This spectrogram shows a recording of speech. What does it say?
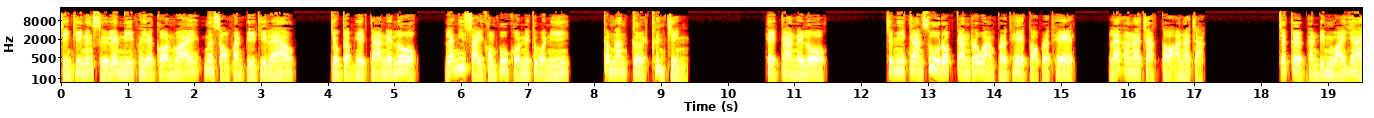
สิ่งที่หนังสือเล่มนี้พยากรณ์ไว้เมื่อ 2,000 ปีที่แล้ว เกี่ยวกับเหตุการณ์ในโลก และนิสัยของผู้คนในทุกวันนี้กำลังเกิดขึ้นจริง เหตุการณ์ในโลก จะมีการสู้รบกันระหว่างประเทศต่อประเทศ และอาณาจักรต่ออาณาจักร จะเกิดแผ่นดินไหวใหญ่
